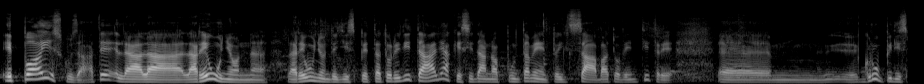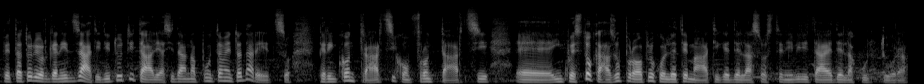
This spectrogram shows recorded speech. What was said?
E poi, scusate, la, la, la, reunion, la reunion, degli spettatori d'Italia che si danno appuntamento il sabato 23, ehm, gruppi di spettatori organizzati di tutta Italia si danno appuntamento ad Arezzo per incontrarsi, confrontarsi, eh, in questo caso proprio con le tematiche della sostenibilità e della cultura.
